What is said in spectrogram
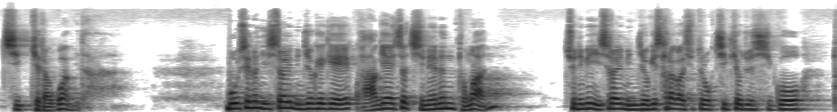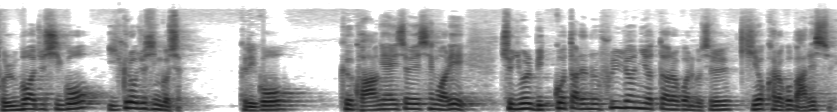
지키라고 합니다. 모세는 이스라엘 민족에게 광야에서 지내는 동안 주님이 이스라엘 민족이 살아갈 수 있도록 지켜주시고 돌보아 주시고 이끌어 주신 것을 그리고 그 광야에서의 생활이 주님을 믿고 따르는 훈련이었다라고 하는 것을 기억하라고 말했어요.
